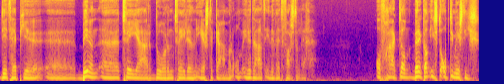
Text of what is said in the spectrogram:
Dit heb je uh, binnen uh, twee jaar door een Tweede en Eerste Kamer om inderdaad in de wet vast te leggen. Of ga ik dan, ben ik dan iets te optimistisch?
